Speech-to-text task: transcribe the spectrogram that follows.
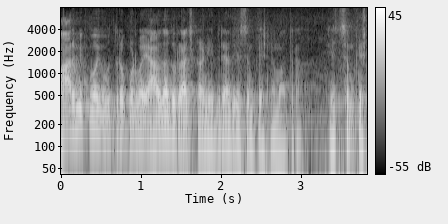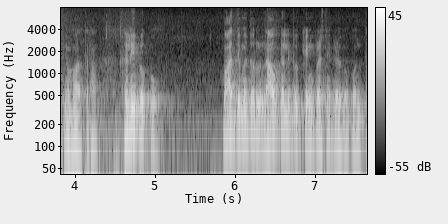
ಮಾರ್ಮಿಕವಾಗಿ ಉತ್ತರ ಕೊಡುವ ಯಾವುದಾದ್ರೂ ರಾಜಕಾರಣಿ ಇದ್ದರೆ ಅದು ಎಸ್ ಎಂ ಕೃಷ್ಣ ಮಾತ್ರ. ಎಸ್ ಎಂ ಕೃಷ್ಣ ಮಾತ್ರ. ಕಲಿಬೇಕು. ಮಾಧ್ಯಮದವರು ನಾವು ಕಲಿಬೇಕು, ಹೆಂಗೆ ಪ್ರಶ್ನೆ ಕೇಳಬೇಕು ಅಂತ.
